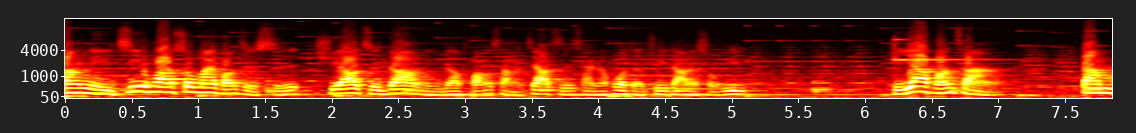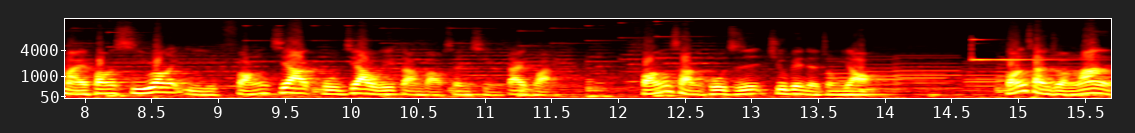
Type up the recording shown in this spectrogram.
当你计划售卖房子时，需要知道你的房产价值才能获得最大的收益。抵押房产，当买方希望以房价估价为担保申请贷款，房产估值就变得重要。房产转让，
